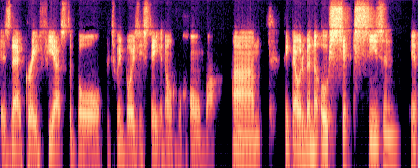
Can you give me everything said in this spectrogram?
is that great Fiesta Bowl between Boise State and Oklahoma. Um, I think that would have been the 06 season, if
